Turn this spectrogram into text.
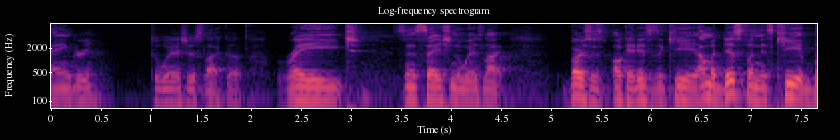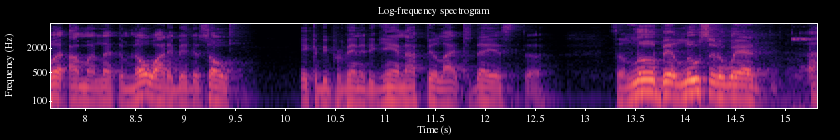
angry, to where it's just like a rage sensation, to where it's like versus okay, this is a kid. I'm gonna discipline this kid, but I'm gonna let them know why they did it, so it can be prevented again. I feel like today it's the it's a little bit looser to where uh,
